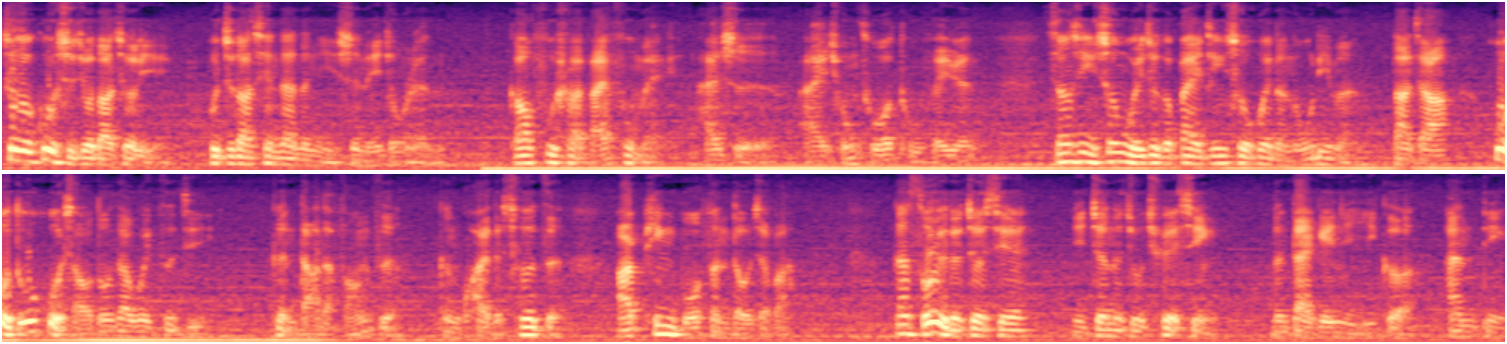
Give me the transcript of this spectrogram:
这个故事就到这里，不知道现在的你是哪种人？高富帅、白富美，还是矮穷矬、土肥圆？相信身为这个拜金社会的奴隶们，大家或多或少都在为自己更大的房子、更快的车子而拼搏奋斗着吧。但所有的这些，你真的就确信能带给你一个安定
